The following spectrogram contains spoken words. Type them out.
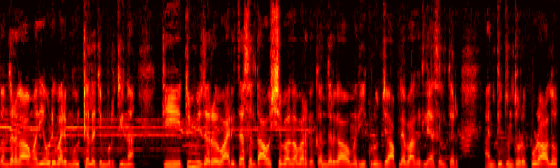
कंदर गावामध्ये एवढी भारी विठ्ठलाची मूर्ती ना ती तुम्ही जर वारीत असेल तर अवश्य बघा बरं का कंदर गावामध्ये इकडूनच्या आपल्या भागातली असेल तर. आणि तिथून थोडं पुढं आलो.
